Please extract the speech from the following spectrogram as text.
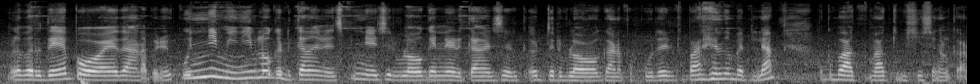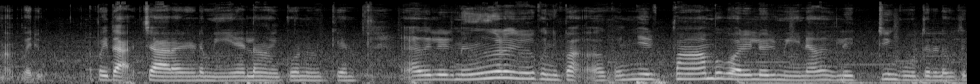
നമ്മൾ വെറുതെ പോയതാണ്. അപ്പോൾ ഒരു കുഞ്ഞ് മിനി വ്ളോഗ് എടുക്കാമെന്ന് വിചാരിച്ചു പിന്നെ ഒരു വ്ളോഗ് തന്നെ എടുക്കാമെന്ന് വെച്ചാൽ എടുത്തൊരു വ്ളോഗാണ് അപ്പോൾ കൂടുതൽ എനിക്ക് പറയാനൊന്നും പറ്റില്ല. നമുക്ക് ബാക്കി ബാക്കി വിശേഷങ്ങൾ കാണാം. വരും. അപ്പോൾ ഇതാ ചാറാനായിട്ട് മീനെല്ലാം നോക്കിക്കൊണ്ട് നോക്കിയാൽ അതിലൊരു നീളൊരു കുഞ്ഞു പാ കുഞ്ഞൊരു പാമ്പ് പോലെയുള്ള ഒരു മീനാണ് അതിൽ ഏറ്റവും കൂടുതലുള്ളത്. ഇത്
